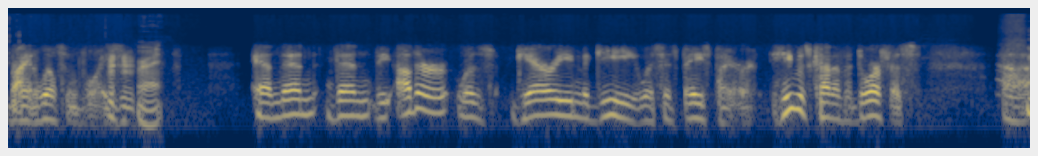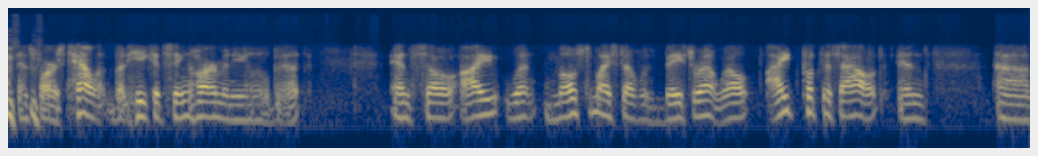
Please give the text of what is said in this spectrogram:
Brian Wilson voice. Right. And then then the other was Gary McGee was his bass player. He was kind of a dwarfus uh, as far as talent, but he could sing harmony a little bit. And so I went. Most of my stuff was based around. Well, I put this out, and uh,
